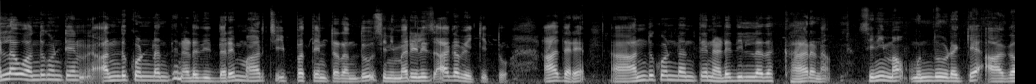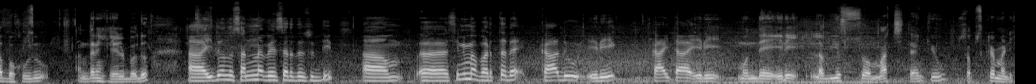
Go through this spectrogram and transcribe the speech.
ಎಲ್ಲವೂ ಅಂದುಕೊಂಡೆ ಅಂದುಕೊಂಡಂತೆ ನಡೆದಿದ್ದರೆ ಮಾರ್ಚ್ ಇಪ್ಪತ್ತೆಂಟರಂದು ಸಿನಿಮಾ ರಿಲೀಸ್ ಆಗಬೇಕಿತ್ತು. ಆದರೆ ಅಂದುಕೊಂಡಂತೆ ನಡೆದಿಲ್ಲದ ಕಾರಣ ಸಿನಿಮಾ ಮುಂದೂಡಕ್ಕೆ ಆಗಬಹುದು ಅಂತಲೇ ಹೇಳ್ಬೋದು. ಇದೊಂದು ಸಣ್ಣ ಬೇಸರದ ಸುದ್ದಿ. ಸಿನಿಮಾ ಬರ್ತದೆ, ಕಾದು ಇರಿ ಕಾಯ್ತಾ ಇರಿ ಮುಂದೆ ಇರಿ. Love you so much thank you subscribe ಮಾಡಿ.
